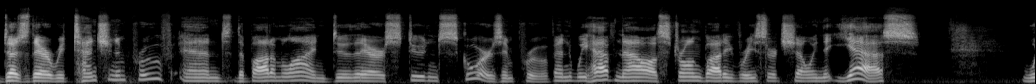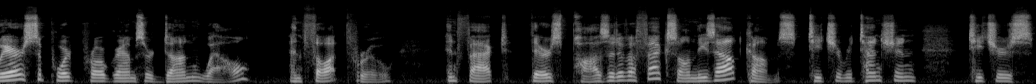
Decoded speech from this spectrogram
Does their retention improve? And the bottom line, do their student scores improve? And we have now a strong body of research showing that yes, where support programs are done well and thought through, in fact, there's positive effects on these outcomes teacher retention, teachers'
